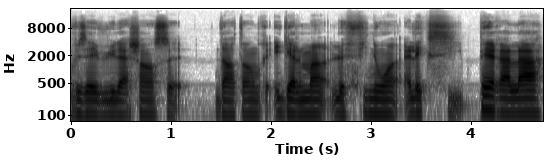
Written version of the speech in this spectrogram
vous avez eu la chance d'entendre également le finnois Alexis Perala,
